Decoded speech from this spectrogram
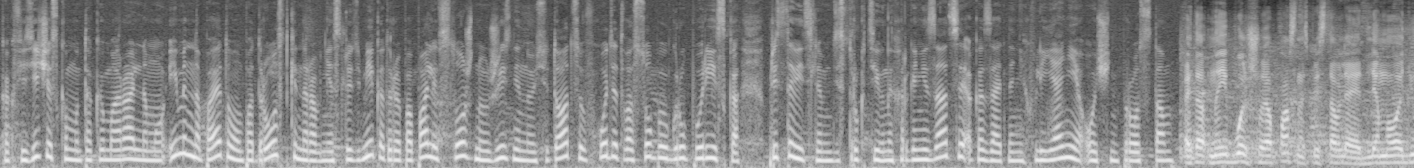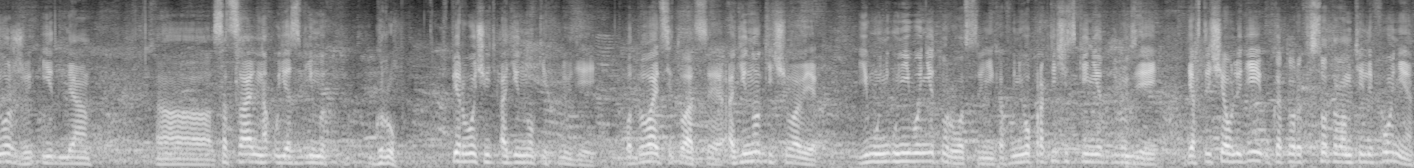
как физическому, так и моральному. Именно поэтому подростки наравне с людьми, которые попали в сложную жизненную ситуацию, входят в особую группу риска. Представителям деструктивных организаций оказать на них влияние очень просто. Это наибольшую опасность представляет для молодежи и для э, социально уязвимых групп первую очередь одиноких людей. Вот бывает ситуация, одинокий человек, ему, у него нет родственников, у него практически нет друзей. Я встречал людей, у которых в сотовом телефоне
